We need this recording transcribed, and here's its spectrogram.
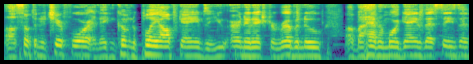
uh, something to cheer for, and they can come to playoff games, and you earn that extra revenue uh, by having more games that season.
